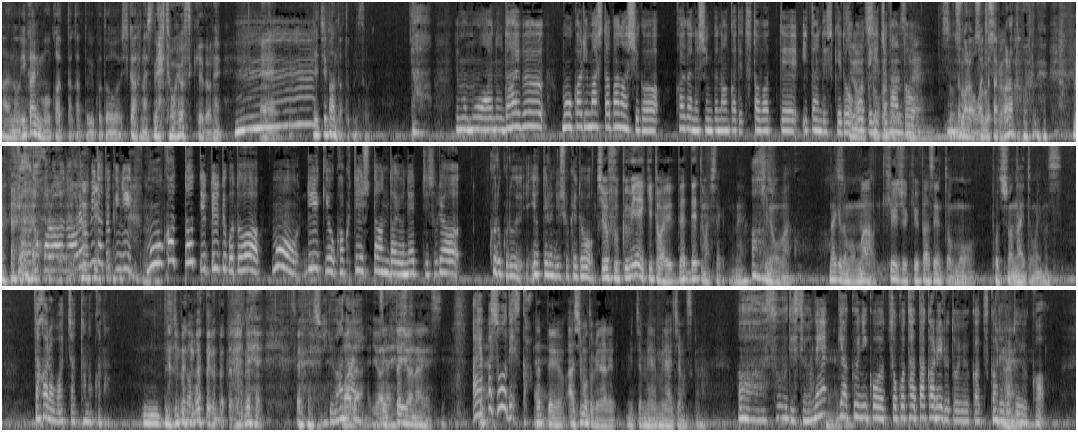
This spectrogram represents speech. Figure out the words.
あ。のいかに儲かったかということしか話してないと思いますけどね、えー、ヘッジファンドは特にそう。でももうあのだいぶ儲かりました話が海外の新聞なんかで伝わっていたんですけど大手ヘッジファンド、そうだから終わっちゃったのかなと。思 ういやだからあのあれを見た時に儲かったって言ってるってことはもう利益を確定したんだよねってそりゃくるくるやってるんでしょうけど。一応含み益とは出てましたけどね昨日は。だけどもまあ99%もうポジションないと思います。だから終わっちゃったのかな。自分が持ってるんだったらね。言わない、ま、絶対言わないです。あやっぱそうですか。だって足元見られめっちゃ見られちゃいますからああそうですよね、逆にこうそこ叩かれるというか疲れるというか、は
